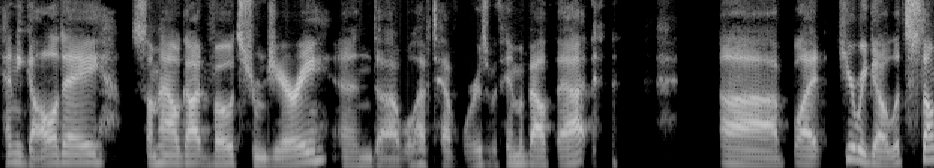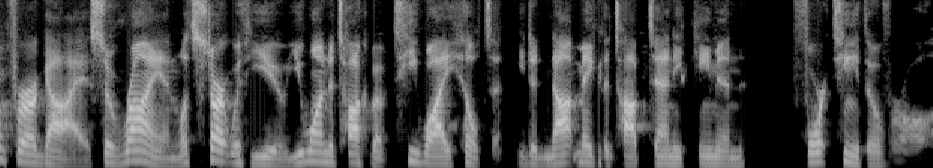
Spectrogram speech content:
Kenny Golladay somehow got votes from Jerry, and uh, we'll have to have words with him about that. Uh, but here we go. Let's stump for our guys. So Ryan, let's start with you. You wanted to talk about T.Y. Hilton. He did not make the top 10. He came in 14th overall.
